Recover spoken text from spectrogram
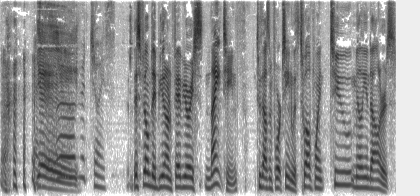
Yay. Rejoice. This film debuted on February nineteenth, two thousand fourteen, with twelve point two million dollars.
